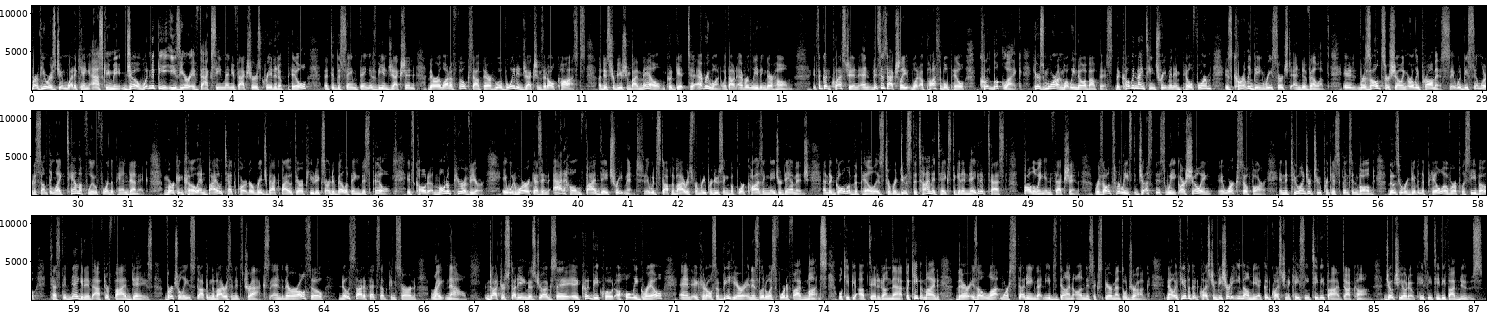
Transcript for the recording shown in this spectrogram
Our viewers, Jim Wedeking, asking me, Joe, wouldn't it be easier if vaccine manufacturers created a pill that did the same thing as the injection? There are a lot of folks out there who avoid injections at all costs. A distribution by mail could get to everyone without ever leaving their home. It's a good question, and this is actually what a possible pill could look like. Here's more on what we know about this. The COVID 19 treatment in pill form is currently being researched and developed. It, results are showing early promise. It would be similar to something like Tamiflu for the pandemic. Merck & Co. and biotech partner Ridgeback Biotherapeutics are developing this pill. It's called Molnupiravir. It would work as an at-home five-day treatment. It would stop the virus from reproducing before causing major damage. And the goal of the pill is to reduce the time it takes to get a negative test following infection. Results released just this week are showing it works so far. In the 202 participants involved, those who were given the pill over a placebo tested negative after five days, virtually stopping the virus in its tracks. And there are also no side effects of concern right now. Doctors studying this drug say it could be, quote, a holy grail, and it could also be here in as little as four to five months. We'll keep you updated on that. But keep in mind, there is a lot more studying that needs done on this experimental drug. Now, if you have a good question, be sure to email me at goodquestion at kctv5.com. Joe Chiodo, KCTV5 News.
